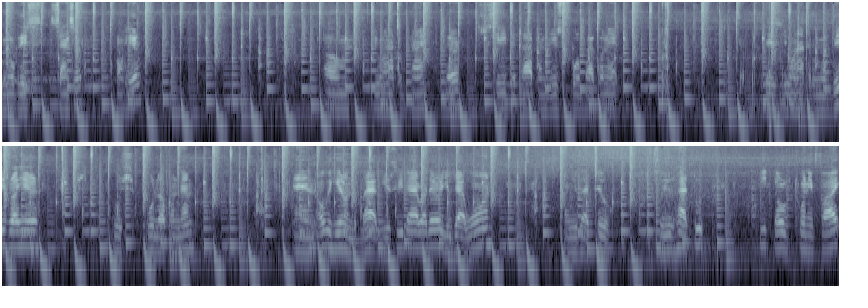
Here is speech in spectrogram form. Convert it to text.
remove this sensor from here. Um, you want to climb there see the tap and just pull back on it. This you want to have to remove this right here. Push pull up on them. And over here on the back you see that right there? You got one and you got two. So you had two heat 25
